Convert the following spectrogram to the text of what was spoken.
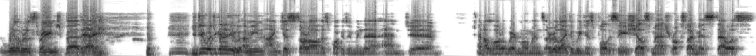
Really, really strange, but hey. you do what you gotta do. I mean, I just start off as Pocket Zoom in there, and uh, had a lot of weird moments. I really like the weakness policy, Shell Smash, Rock Slide Miss. That was...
